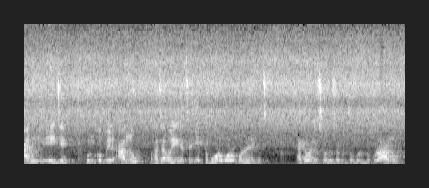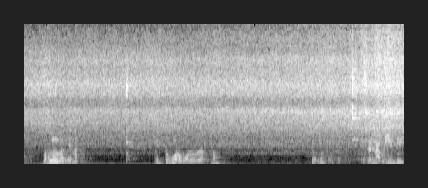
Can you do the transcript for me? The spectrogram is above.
আর এই যে ফুলকপির আলু ভাজা হয়ে গেছে, একটু বড় বড় করে রেখেছি। একেবারে ছোট ছোট টুকরো টুকরো আলু ভালো লাগে না। একটু বড় বড় রাখলাম। চলো, এটা নামিয়ে দিই।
